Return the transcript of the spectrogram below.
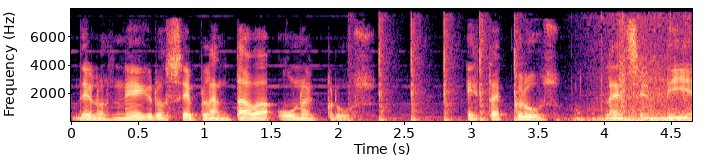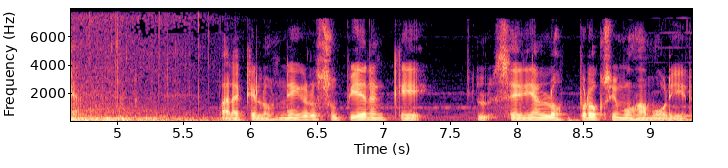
de los negros se plantaba una cruz. Esta cruz la encendían para que los negros supieran que serían los próximos a morir.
